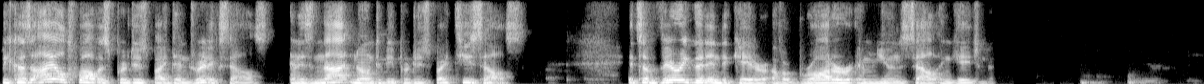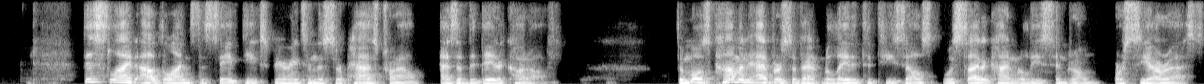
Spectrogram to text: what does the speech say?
Because IL-12 is produced by dendritic cells and is not known to be produced by T cells, it's a very good indicator of a broader immune cell engagement. This slide outlines the safety experience in the SURPASS trial as of the data cutoff. The most common adverse event related to T cells was cytokine release syndrome, or CRS,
